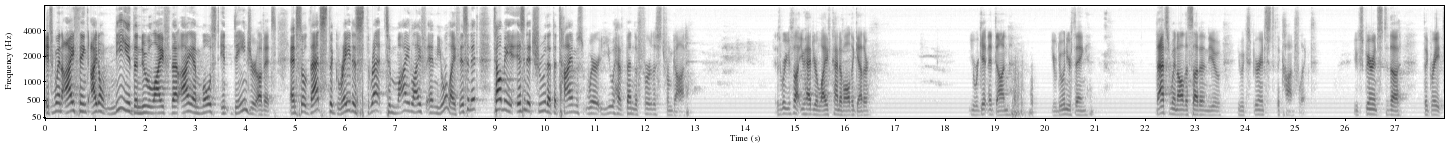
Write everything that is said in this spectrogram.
It's when I think I don't need the new life that I am most in danger of it. And so that's the greatest threat to my life and your life, isn't it? Tell me, isn't it true that the times where you have been the furthest from God is where you thought you had your life kind of all together? You were getting it done, you were doing your thing. That's when all of a sudden you, you experienced the conflict. You experienced the, the great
